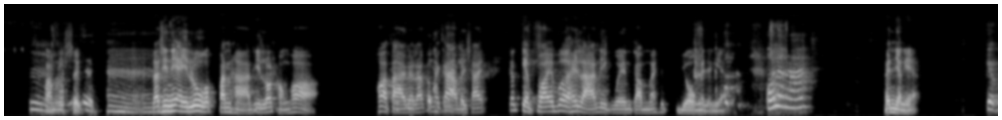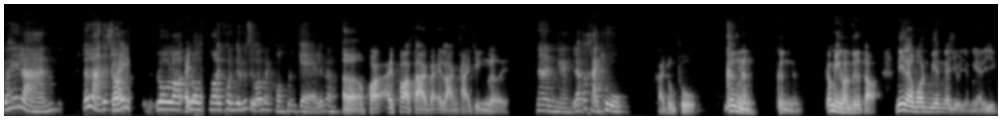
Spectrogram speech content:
อื ความรู้สึกอ่าอ่าแล้วทีนี้ไอ้ลูกก็ปัญหาที่รถของพ่อ พ่อตายไปแล้วก็ไม่กล้าเอาไปใช้ ก็เก็บ forever ให้หลานอีกเวรกรรมไหมโยงกันอย่างเงี้ยอ๋อเหรอคะเป็นอย่างเงี้ย เก็บไว้ให้หลาน แล้วหลานจะใช้ก็โลลอยไอ้โลลอยคนจะรู้สึกว่ามันของคุณแก่หรือเปล่าเออพอไอ้พ่อตายไปไอ้หลานขายทิ้งเลย นั่นไง แล้วก็ขายถูก ขายถูกๆครึ่งหนึ่งครึ่งหนึ่ง ก็มีคนซื้อต่อ นี่เราวนเวียนกันอยู่อย่างเงี้ยหญิง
